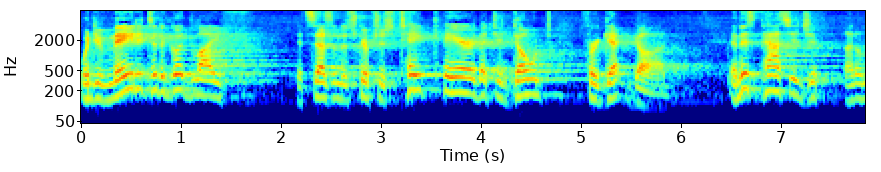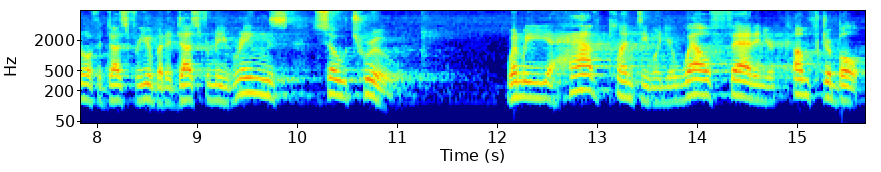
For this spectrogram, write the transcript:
When you've made it to the good life, it says in the scriptures, take care that you don't forget God. And this passage, I don't know if it does for you, but it does for me, rings so true. When we have plenty, when you're well fed and you're comfortable,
